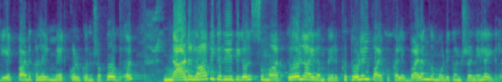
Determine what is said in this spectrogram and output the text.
ஏற்பாடுகளை மேற்கொள்கின்ற போது நாடளாவிய ரீதியில் சுமார் ஏழாயிரம் பேருக்கு தொழில் வாய்ப்புகளை வழங்க முடிகின்ற நிலையில்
